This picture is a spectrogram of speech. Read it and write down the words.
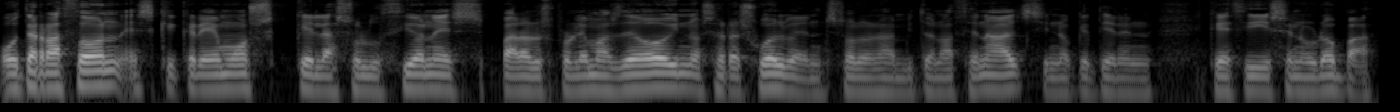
Otra razón es que creemos que las soluciones para los problemas de hoy no se resuelven solo en el ámbito nacional, sino que tienen que decidirse en Europa.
